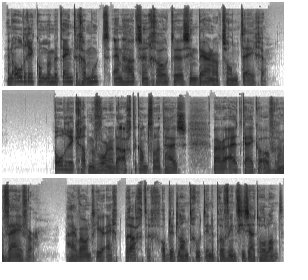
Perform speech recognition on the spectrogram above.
En Olderik komt me meteen tegemoet en houdt zijn grote Sint-Bernardson tegen. Olderik gaat me voor naar de achterkant van het huis, waar we uitkijken over een vijver. Hij woont hier echt prachtig op dit landgoed in de provincie Zuid-Holland.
